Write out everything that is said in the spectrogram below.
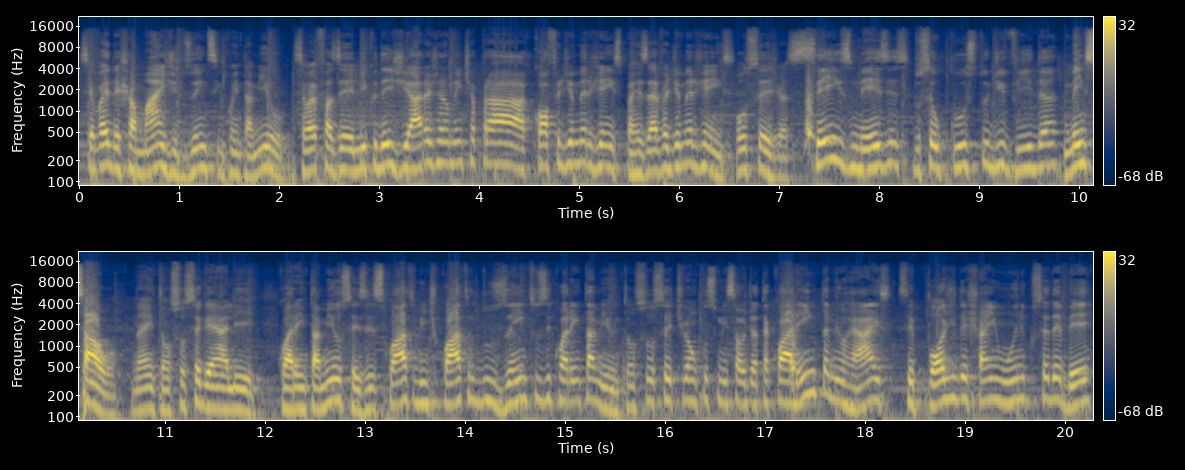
Você vai deixar mais de 250 mil? Você vai fazer liquidez diária, geralmente é para cofre de emergência, para reserva de emergência. Ou seja, seis meses do seu custo de vida mensal. Né? Então, se você ganhar ali 40 mil, 6 vezes 4, 24, 240 mil. Então, se você tiver um custo mensal de até 40 mil reais, você pode deixar em um único CDB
